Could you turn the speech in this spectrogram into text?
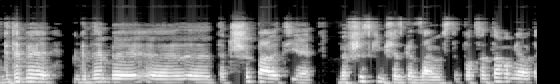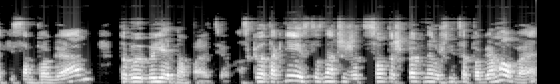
Gdyby, gdyby e, e, te trzy partie we wszystkim się zgadzały, stuprocentowo miały taki sam program, to byłyby jedną partią. A skoro tak nie jest, to znaczy, że są też pewne różnice programowe,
